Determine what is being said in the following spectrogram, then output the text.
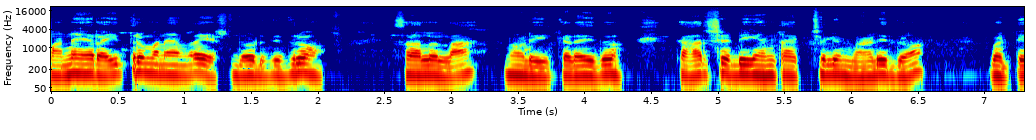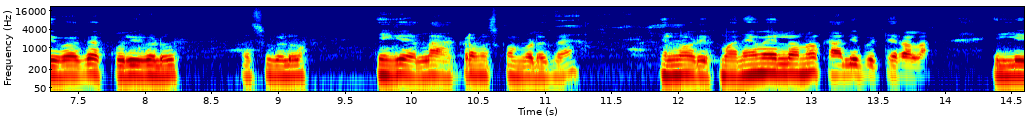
ಮನೆ, ರೈತ್ರ ಮನೆ ಅಂದರೆ ಎಷ್ಟು ದೊಡ್ಡದಿದ್ರು ಸಾಲಲ್ಲ. ನೋಡಿ, ಈ ಕಡೆ ಇದು ಕಾರ್ ಶೆಡ್ಡಿಗೆ ಅಂತ ಆ್ಯಕ್ಚುಲಿ ಮಾಡಿದ್ದು. ಬಟ್ ಇವಾಗ ಕುರಿಗಳು, ಹಸುಗಳು ಹೀಗೆ ಎಲ್ಲ ಆಕ್ರಮಿಸ್ಕೊಂಡ್ಬಿಡುತ್ತೆ. ಇಲ್ಲಿ ನೋಡಿ, ಮನೆ ಮೇಲೂ ಖಾಲಿ ಬಿಟ್ಟಿರಲ್ಲ. ಇಲ್ಲಿ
